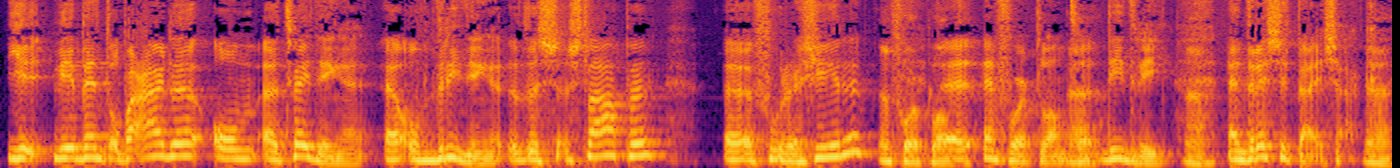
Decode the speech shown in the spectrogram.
Je, je bent op aarde om eh, twee dingen, eh, of drie dingen. Dat is slapen, eh fourageren En voortplanten. eh, en voortplanten. Ja. Die drie. Ja. En de rest is bijzaak. Ja.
